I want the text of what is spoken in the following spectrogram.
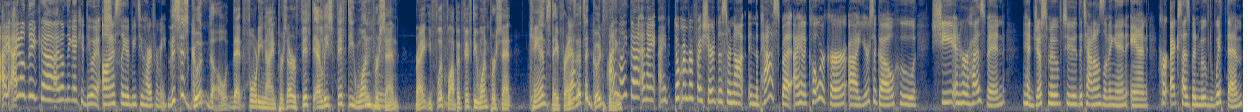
I, I don't think uh, I don't think I could do it. Honestly, it would be too hard for me. This is good though that 49% or 50 at least 51%, percent right? You flip-flop it 51% can stay friends. Yeah. That's a good thing. I like that, and I, I don't remember if I shared this or not in the past, but I had a coworker uh, years ago who she and her husband had just moved to the town I was living in, and her ex husband moved with them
